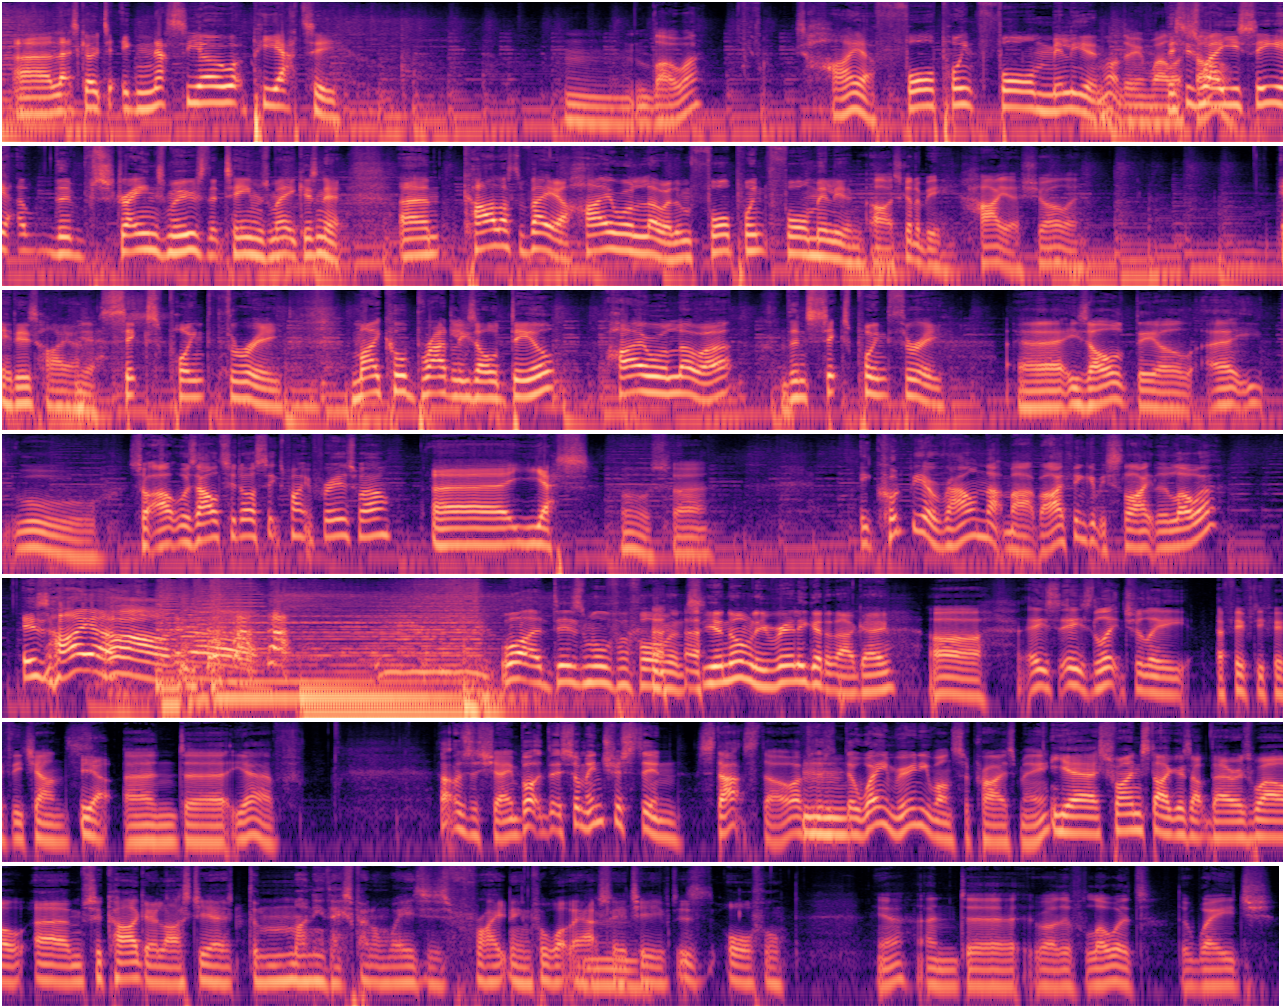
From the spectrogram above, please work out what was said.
Uh, let's go to Ignacio Piatti. Lower. It's higher, 4.4 million. Not doing well This is where you see uh, the strange moves that teams make, isn't it? Um, Carlos Vela, higher or lower than 4.4 million? Oh, it's gonna be higher, surely. It is higher. Yes. 6.3. Michael Bradley's old deal, higher or lower than 6.3? Uh, his old deal. Uh, he- ooh. So Al- was Altidore six point three as well? Uh, yes. Oh, so it could be around that mark, but I think it'd be slightly lower. Is higher. Oh What a dismal performance. You're normally really good at that game. no! oh, it's it's literally a 50-50 chance. Yeah. and uh, yeah, I've- that was a shame. But there's some interesting stats though. I've- The Wayne Rooney one surprised me. Yeah, Schweinsteiger's up there as well. Um, Chicago last year, the money they spent on wages is frightening for what they actually achieved. is awful. Yeah, and uh, well, they've lowered the wage,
